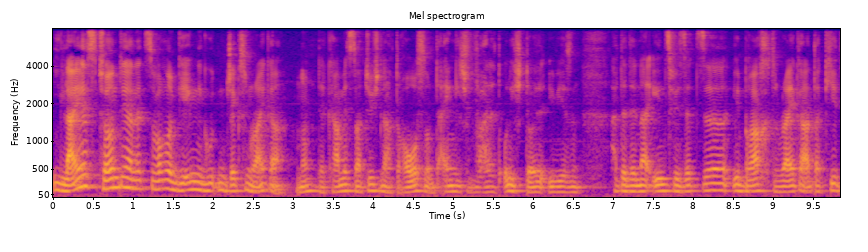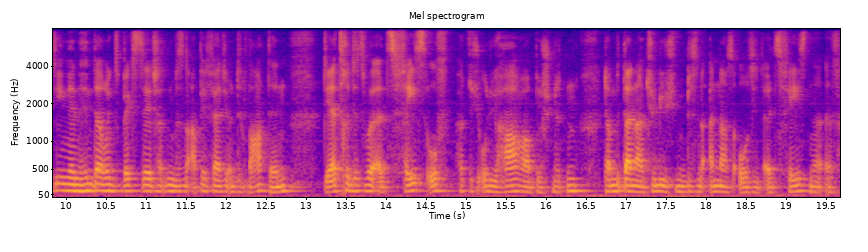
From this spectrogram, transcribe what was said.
Elias turnte ja letzte Woche gegen den guten Jackson Riker. Ne? Der kam jetzt natürlich nach draußen und eigentlich war das auch nicht doll gewesen. Hat er denn da ein, zwei Sätze gebracht. Riker attackierte ihn in den Hinterrücks Backstage, hat ein bisschen abgefertigt und das war denn. Der tritt jetzt wohl als Face auf, hat sich Haare abgeschnitten, damit er natürlich ein bisschen anders aussieht als Face. Ne? Also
